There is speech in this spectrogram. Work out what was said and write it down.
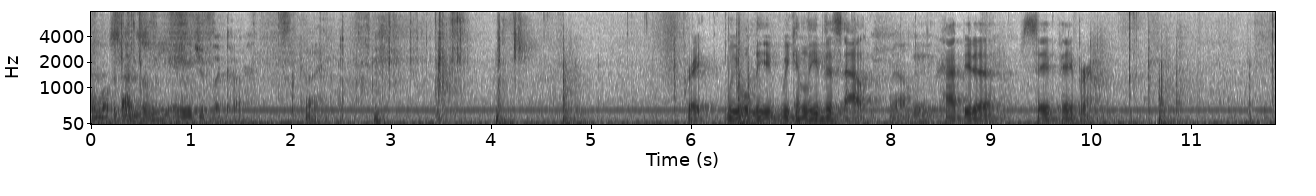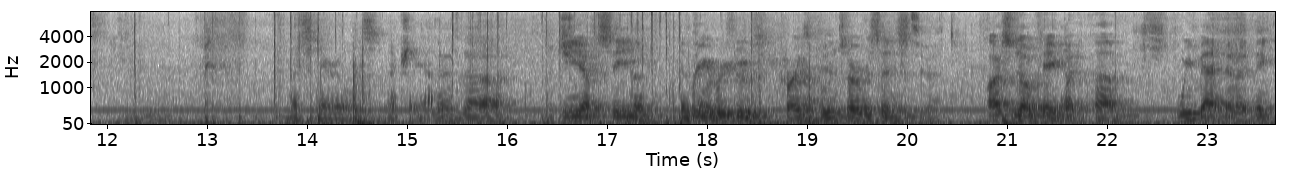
Almost Depends sense. on the age of the car. Okay. Great, we will leave, we can leave this out. Well, Happy to save paper. my scenario is actually happening. Then uh, EFC, free and reduced price food services. Ours is okay, but um, we met, and I think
